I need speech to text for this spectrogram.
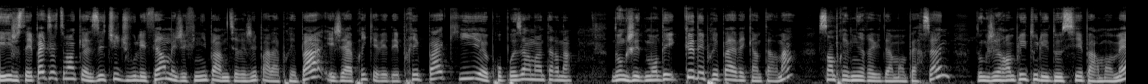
Et je savais pas exactement quelles études je voulais faire, mais j'ai fini par me diriger par la prépa. Et j'ai appris qu'il y avait des prépas qui euh, proposaient un internat. Donc j'ai demandé que des prépas avec internat, sans prévenir évidemment personne. Donc j'ai rempli tous les dossiers par moi-même.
